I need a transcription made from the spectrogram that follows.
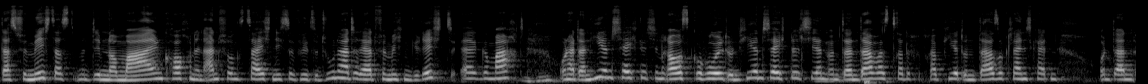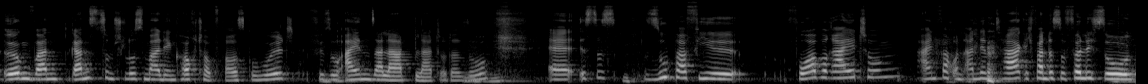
dass für mich das mit dem normalen Kochen in Anführungszeichen nicht so viel zu tun hatte. Der hat für mich ein Gericht äh, gemacht mhm. und hat dann hier ein Schächtelchen rausgeholt und hier ein Schächtelchen mhm. und dann da was drapiert und da so Kleinigkeiten und dann irgendwann ganz zum Schluss mal den Kochtopf rausgeholt für so mhm. ein Salatblatt oder so. Mhm. Äh, ist es super viel Vorbereitung einfach und an dem Tag, ich fand das so völlig so, ja.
